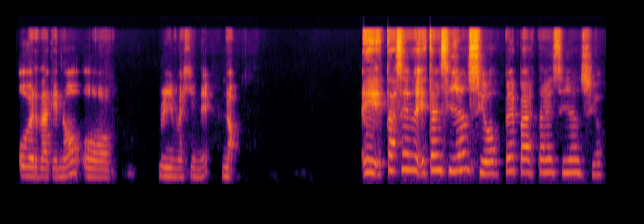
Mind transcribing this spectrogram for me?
o verdad que no, o me imaginé, no. Eh, estás en, está en silencio, Pepa, estás en silencio.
